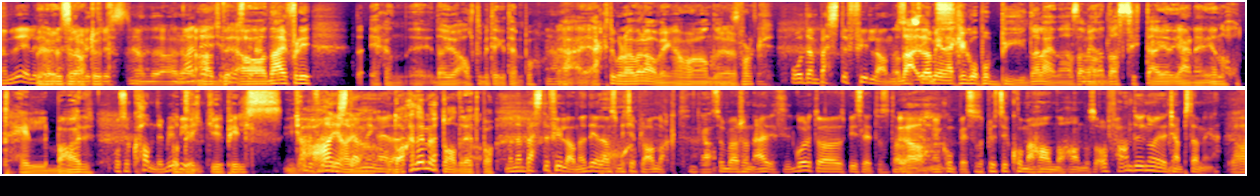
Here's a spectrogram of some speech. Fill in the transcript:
Ja, det er litt- Det høres rart ut. trist, men det er Nei, det Ja, er ikke det, det ja, nei, fordi kan, da gjør jeg alltid mitt eget tempo. Jeg, jeg er ikke noe glad i å være avhengig av andre folk. Og den beste fyllene som da, da mener jeg ikke gå på byen alene. Altså, da, mener jeg, da sitter jeg gjerne i en hotellbar Og så kan det bli og byen. drikker pils. Ja, ja, ja. Og da kan jeg møte noen andre etterpå. Men den beste fyllene, er de som ikke er planlagt. Ja. Som bare sånn Jeg går ut og spiser litt, og så tar jeg Ja. med en kompis, og så plutselig kommer han og han, og så Å, faen, du, nå er det kjempestemning. Ja,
